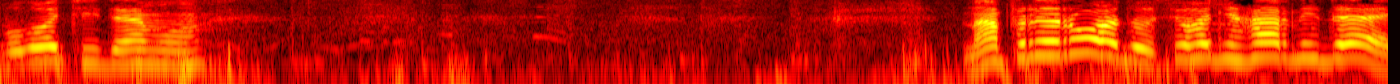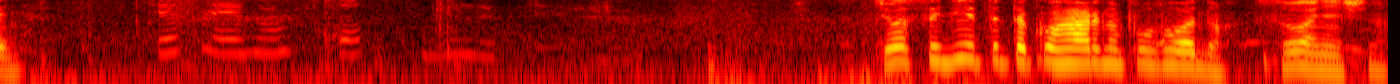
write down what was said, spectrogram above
Болоті йдемо. На природу! Сьогодні гарний день. Чесно, я думав, що так буде. Чого сидіти в таку гарну погоду? Сонячно.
